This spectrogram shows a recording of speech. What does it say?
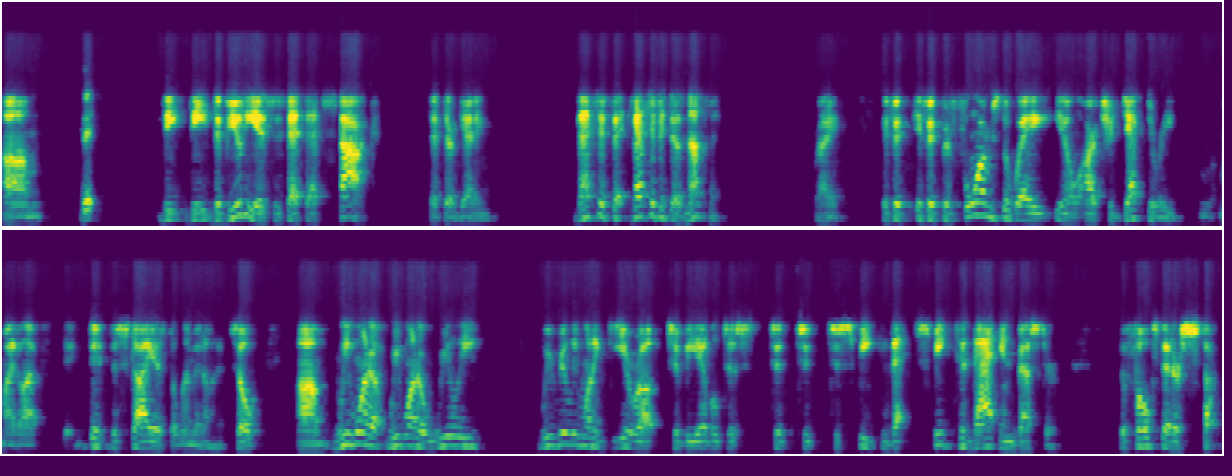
Um, the, the the the beauty is is that that stock that they're getting, that's if it, that's if it does nothing, right? If it if it performs the way you know our trajectory might have, the, the sky is the limit on it. So um, we want to we want to really we really want to gear up to be able to to to to speak that speak to that investor, the folks that are stuck.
